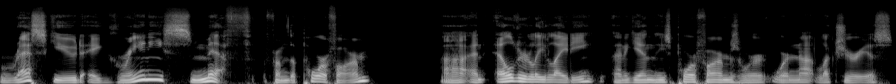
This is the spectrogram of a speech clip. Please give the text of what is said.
rescued a Granny Smith from the poor farm, uh, an elderly lady. And again, these poor farms were, were not luxurious,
